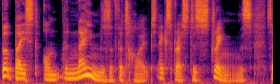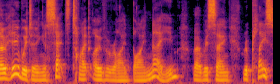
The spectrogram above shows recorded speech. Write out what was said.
but based on the names of the types expressed as strings. So here we're doing a set type override by name, where we're saying replace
